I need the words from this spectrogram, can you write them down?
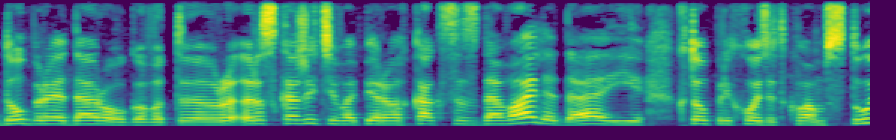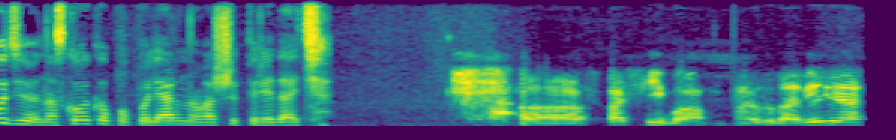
«Добрая дорога». Вот расскажите, во-первых, как создавали, да, и кто приходит к вам в студию, насколько популярна ваша передача? А, спасибо за доверие.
